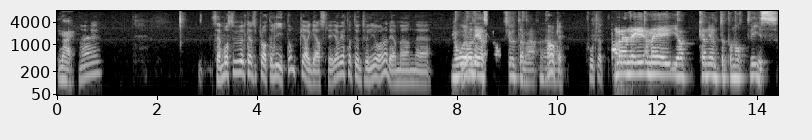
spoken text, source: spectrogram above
Nej. Nej. Sen måste vi väl kanske prata lite om Pierre Gasly. Jag vet att du inte vill göra det, men... Eh, jo, det var det jag skulle avsluta med. Ah, Okej, okay. fortsätt. Ja, men, men jag kan ju inte på något vis eh,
